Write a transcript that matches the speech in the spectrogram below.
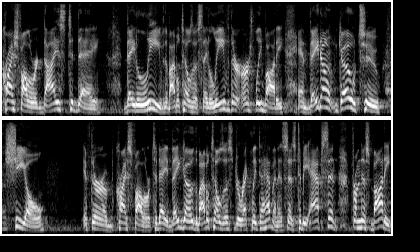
Christ follower dies today, they leave, the Bible tells us, they leave their earthly body and they don't go to Sheol if they're a Christ follower today. They go, the Bible tells us, directly to heaven. It says to be absent from this body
